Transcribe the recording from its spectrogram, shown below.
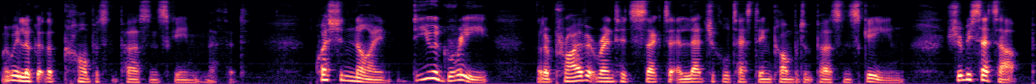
when we look at the competent person scheme method. Question 9. Do you agree that a private rented sector electrical testing competent person scheme should be set up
